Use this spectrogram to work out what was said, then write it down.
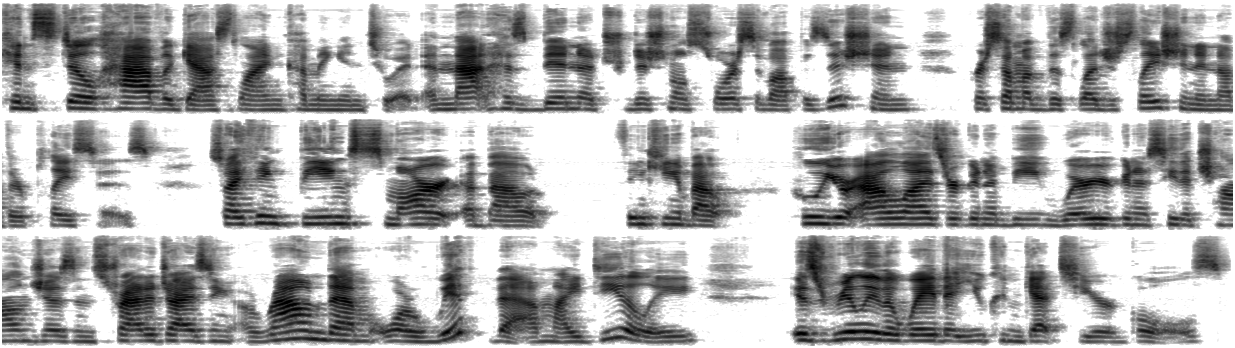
can still have a gas line coming into it. And that has been a traditional source of opposition for some of this legislation in other places. So I think being smart about thinking about who your allies are going to be, where you're going to see the challenges, and strategizing around them or with them, ideally, is really the way that you can get to your goals.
